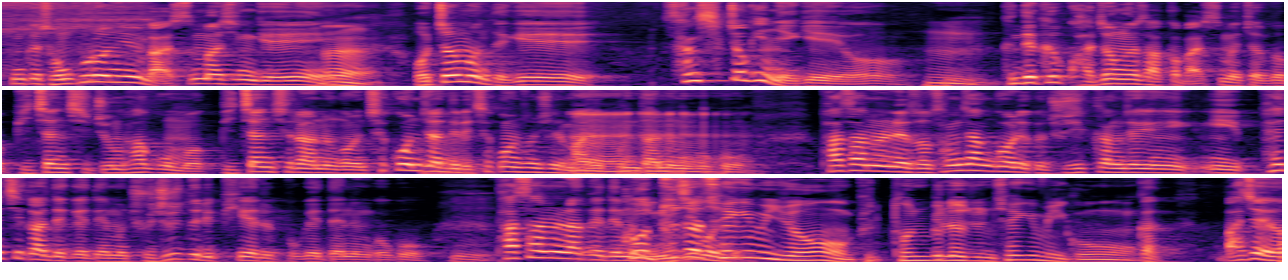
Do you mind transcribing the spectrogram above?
그러니까 정프로님이 말씀하신 게 네. 어쩌면 되게 상식적인 얘기예요. 음. 근데 그 과정에서 아까 말씀했잖아요. 뭐 빚잔치 좀 하고 뭐 빚잔치라는 건 채권자들이 채권 손실을 많이 네, 본다는 네, 거고 파산을 해서 상장 거래가 주식 상장이 폐지가 되게 되면 주주들이 피해를 보게 되는 거고 파산을 하게 되면 그거 투자 책임이죠 비- 돈 빌려준 책임이고 그러니까 맞아요.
